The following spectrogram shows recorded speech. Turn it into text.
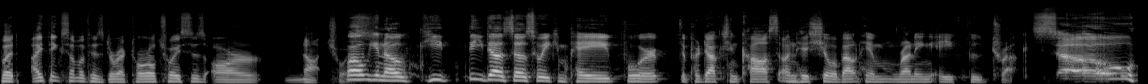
But I think some of his directorial choices are not choice. well, you know, he he does those so he can pay for the production costs on his show about him running a food truck. So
